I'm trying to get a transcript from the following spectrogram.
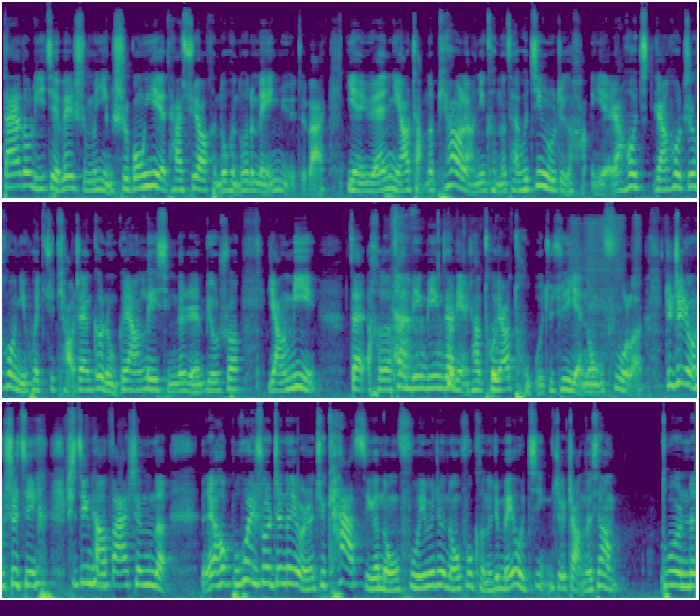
大家都理解为什么影视工业它需要很多很多的美女，对吧？演员你要长得漂亮，你可能才会进入这个行业。然后，然后之后你会去挑战各种各样类型的人，比如说杨幂在和范冰冰在脸上涂点土就去演农妇了，就这种事情是经常发生的。然后不会说真的有人去 cast 一个农妇，因为这个农妇可能就没有进，就长得像普通人的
